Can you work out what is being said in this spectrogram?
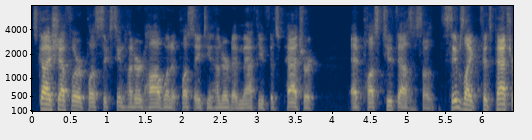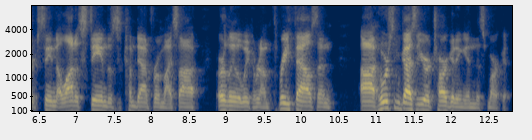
Sky Scheffler plus sixteen hundred, Hovland at plus eighteen hundred, and Matthew Fitzpatrick at plus two thousand. So it seems like Fitzpatrick's seen a lot of steam. This has come down from I saw early in the week around three thousand. Uh, who are some guys that you're targeting in this market?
